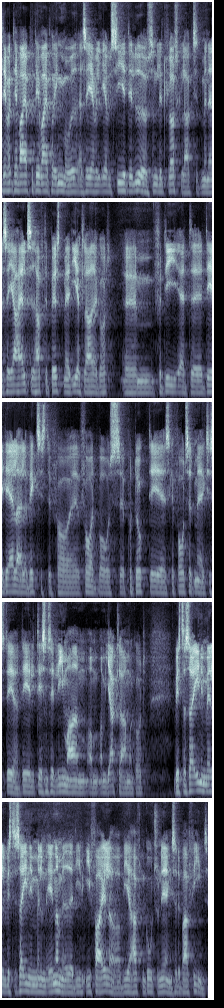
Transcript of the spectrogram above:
Det var, det, var jeg på, det var jeg på ingen måde. Altså, jeg vil, jeg vil sige, at det lyder jo sådan lidt floskelagtigt, men altså, jeg har altid haft det bedst med, at I har klaret jer godt. Øhm, fordi at øh, det er det aller, aller vigtigste for, øh, for, at vores produkt det skal fortsætte med at eksistere. Det er, det er sådan set lige meget, om, om, om jeg klarer mig godt. Hvis, der så indimellem, hvis det så indimellem ender med, at I, I fejler, og vi har haft en god turnering, så er det bare fint.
